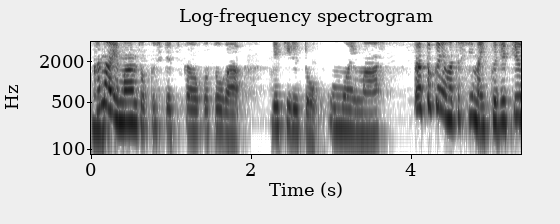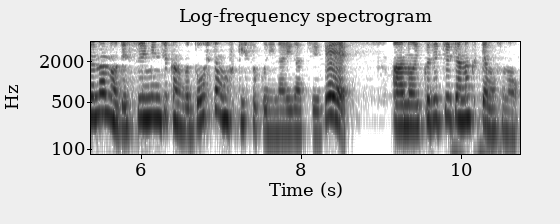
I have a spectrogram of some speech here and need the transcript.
かなり満足して使うことができると思います。特に私今育児中なので睡眠時間がどうしても不規則になりがちで、あの、育児中じゃなくてもその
